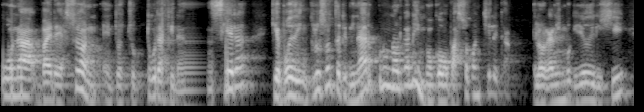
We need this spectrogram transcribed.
una variación en tu estructura financiera que puede incluso terminar con un organismo, como pasó con Chilecap, el organismo que yo dirigí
